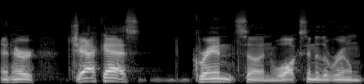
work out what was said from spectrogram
and her jackass grandson walks into the room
